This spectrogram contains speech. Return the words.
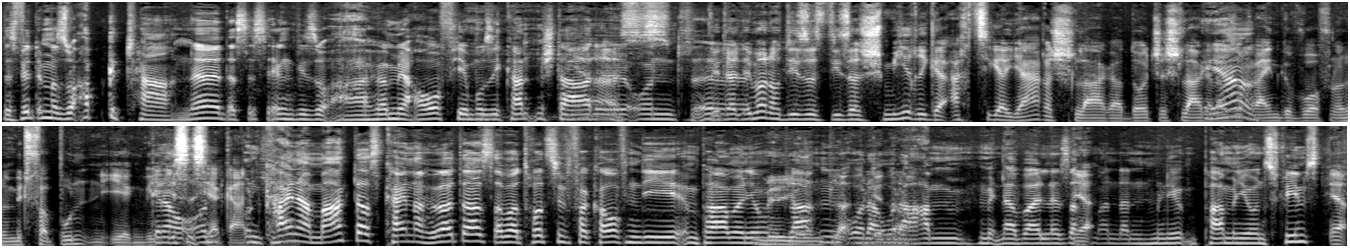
das wird immer so abgetan, ne? Das ist irgendwie so, ah, hör mir auf, hier Musikantenstadel Ja, es und äh, wird halt immer noch dieses, dieser schmierige 80er-Jahre-Schlager, deutsche Schlager Ja. da so reingeworfen oder mit verbunden irgendwie. Genau, ist es und, ja gar und nicht. keiner mag das, keiner hört das, aber trotzdem verkaufen die ein paar Millionen, Millionen Platten, Platten, oder, genau. oder haben mittlerweile, sagt Ja. man dann, ein paar Millionen Streams. Ja.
